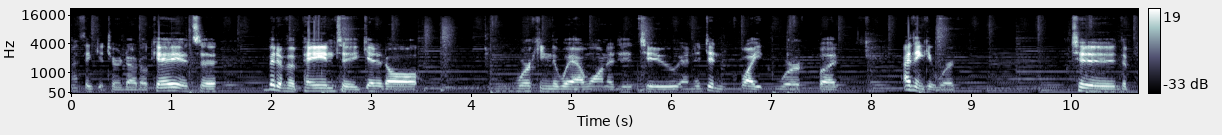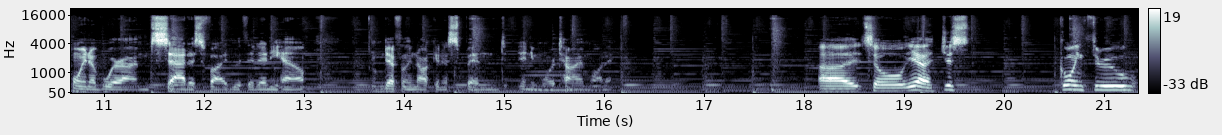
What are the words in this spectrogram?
I think it turned out okay. It's a, a bit of a pain to get it all working the way I wanted it to, and it didn't quite work, but I think it worked to the point of where I'm satisfied with it anyhow. I'm definitely not going to spend any more time on it. Uh, so yeah, just going through.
